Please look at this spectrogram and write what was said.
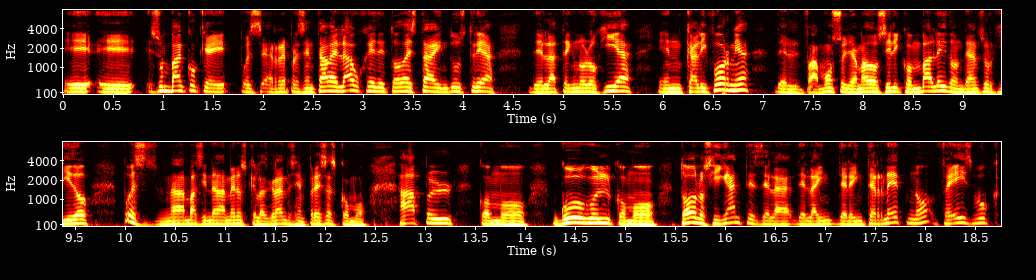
eh, eh, es un banco que pues representaba el auge de toda esta industria de la tecnología en California, del famoso llamado Silicon Valley, donde han surgido pues nada más y nada menos que las grandes empresas como Apple, como Google, como todos los gigantes de la, de la, de la Internet, ¿no? Facebook,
